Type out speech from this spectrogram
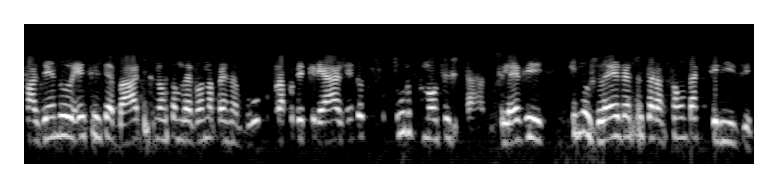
fazendo esses debates que nós estamos levando a Pernambuco para poder criar a agenda do futuro para o nosso Estado, que, leve, que nos leve à superação da crise.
